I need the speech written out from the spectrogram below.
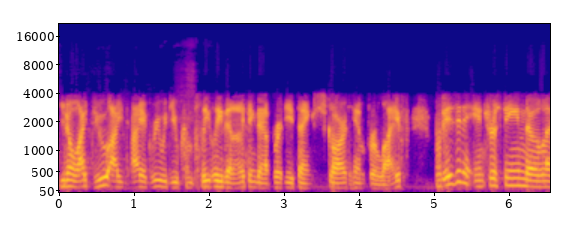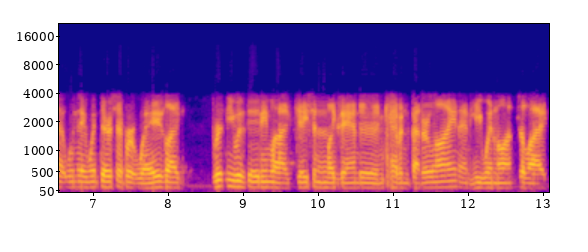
you know, I do, I, I agree with you completely that I think that Britney thing scarred him for life. But isn't it interesting though that when they went their separate ways, like Britney was dating like Jason Alexander and Kevin Federline, and he went on to like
